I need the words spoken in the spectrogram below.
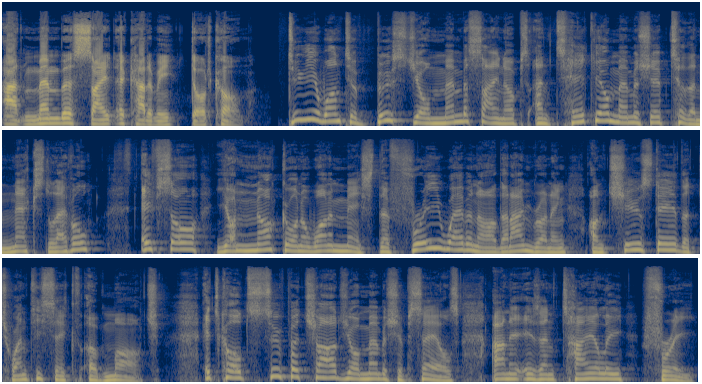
at membersiteacademy.com. Do you want to boost your member signups and take your membership to the next level? If so, you're not going to want to miss the free webinar that I'm running on Tuesday, the 26th of March. It's called Supercharge Your Membership Sales and it is entirely free.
